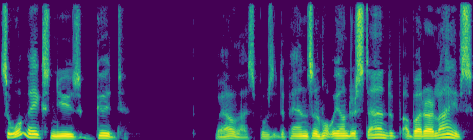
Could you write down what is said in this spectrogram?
So, what makes news good? Well, I suppose it depends on what we understand about our lives.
